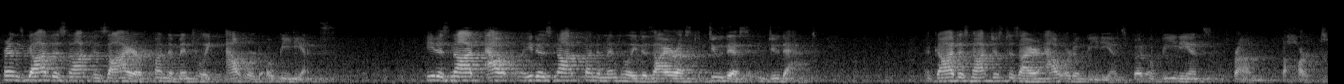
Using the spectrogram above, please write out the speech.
Friends, God does not desire fundamentally outward obedience. He does not, out, he does not fundamentally desire us to do this and do that. God does not just desire outward obedience, but obedience from the heart.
